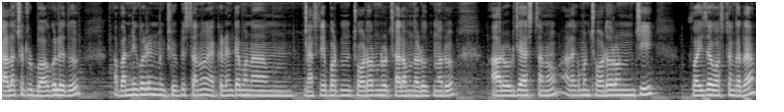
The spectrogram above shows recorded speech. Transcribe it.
చాలా చోట్ల బాగోలేదు. అవన్నీ కూడా నేను మీకు చూపిస్తాను. ఎక్కడంటే మన నర్సరీపట్నం చోడవరం రోడ్ చాలామంది అడుగుతున్నారు. ఆ రోడ్ చేస్తాను. అలాగే మన చోడవరం నుంచి వైజాగ్ వస్తాం కదా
